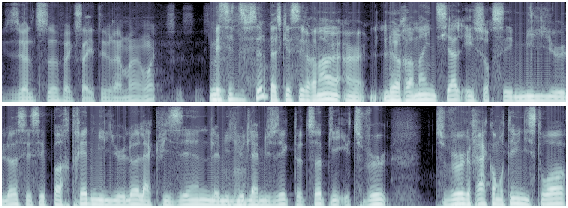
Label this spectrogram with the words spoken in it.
visuel, tout ça. Fait que ça a été vraiment. Ouais, Mais c'est difficile parce que c'est vraiment un, le roman initial est sur ces milieux-là, c'est ces portraits de milieux-là, la cuisine, le milieu mm-hmm. de la musique, tout ça. Puis tu veux. Tu veux raconter une histoire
